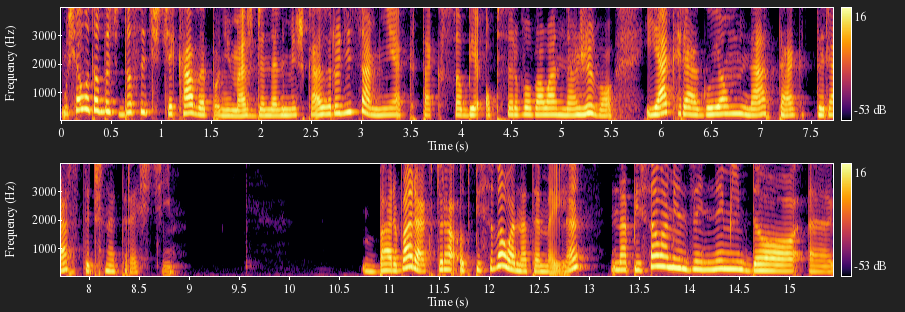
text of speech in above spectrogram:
Musiało to być dosyć ciekawe, ponieważ Janelle mieszkała z rodzicami, jak tak sobie obserwowała na żywo, jak reagują na tak drastyczne treści. Barbara, która odpisywała na te maile, napisała m.in. do e,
